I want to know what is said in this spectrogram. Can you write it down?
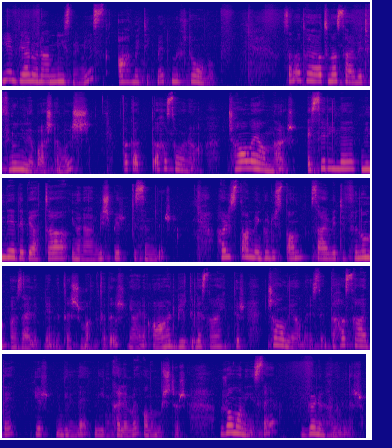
Bir diğer önemli ismimiz Ahmet Hikmet Müftüoğlu. Sanat hayatına Servet Fünun ile başlamış fakat daha sonra Çağlayanlar eseriyle milli edebiyatta yönelmiş bir isimdir. Haristan ve Gülistan serveti fünun özelliklerini taşımaktadır. Yani ağır bir dile sahiptir. Çağlayanlar ise daha sade bir dille kaleme alınmıştır. Romanı ise Gönül Hanım'dır.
